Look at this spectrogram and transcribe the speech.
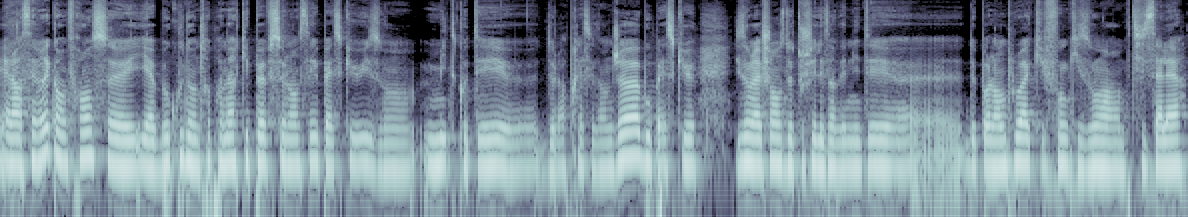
Et alors c'est vrai qu'en France, euh, il y a beaucoup d'entrepreneurs qui peuvent se lancer parce qu'ils ont mis de côté euh, de leur précédent job ou parce que ils ont la chance de toucher les indemnités euh, de Pôle Emploi qui font qu'ils ont un petit salaire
